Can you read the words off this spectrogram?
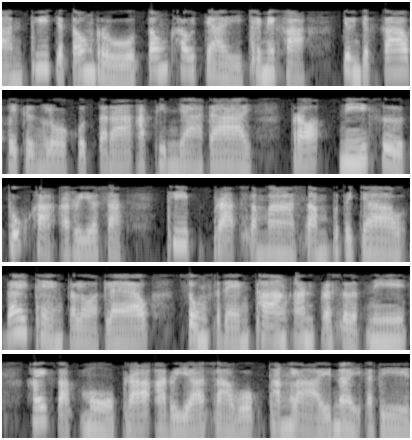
าณที่จะต้องรู้ต้องเข้าใจใช่ไหมคะ จึงจะก้าวไปถึงโลกุตระอภิญญาได้ เพราะนี้คือทุกขะอริยสัจที่พระสัมมาสัมพุทธเจ้าได้แทงตลอดแล้วทรงแสดงทางอันประเสริฐนี้ให้กับหมู่พระอริยสาวกทั้งหลายในอดีต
